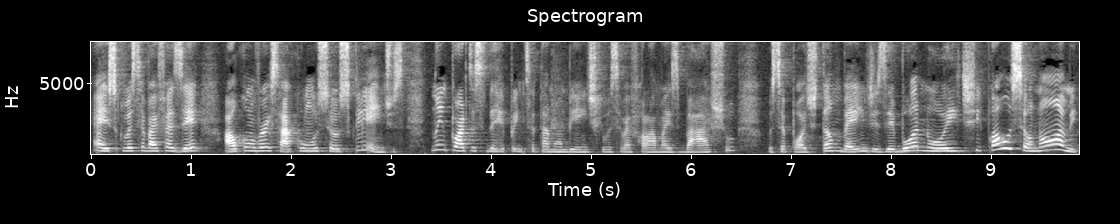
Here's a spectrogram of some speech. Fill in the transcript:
É isso que você vai fazer ao conversar com os seus clientes. Não importa se de repente você está num ambiente que você vai falar mais baixo, você pode também dizer boa noite. Qual o seu nome?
